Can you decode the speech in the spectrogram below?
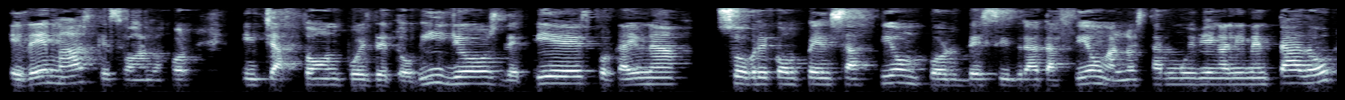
edemas, que son a lo mejor hinchazón pues de tobillos, de pies, porque hay una sobrecompensación por deshidratación al no estar muy bien alimentado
